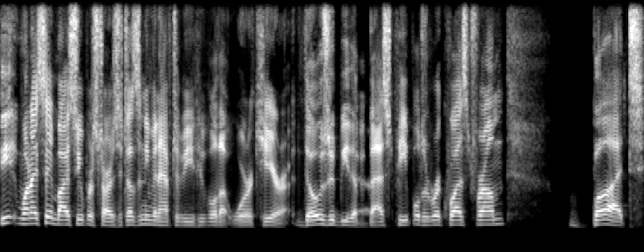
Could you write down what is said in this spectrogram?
the when I say my superstars, it doesn't even have to be people that work here. Those would be the yeah. best people to request from. But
